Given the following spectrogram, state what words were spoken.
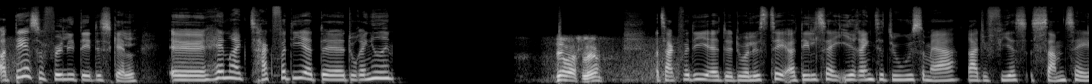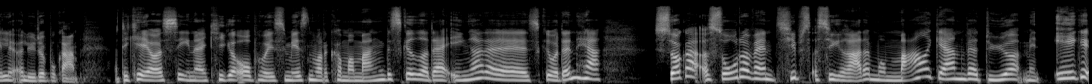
Og det er selvfølgelig det, det skal. Øh, Henrik, tak fordi, at øh, du ringede ind. Det var slet. Og tak fordi, at øh, du har lyst til at deltage i Ring til Due, som er Radio 4's samtale- og lytterprogram. Og det kan jeg også se, når jeg kigger over på sms'en, hvor der kommer mange beskeder. Der er Inger, der skriver den her. Sukker og sodavand, chips og cigaretter må meget gerne være dyre, men ikke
